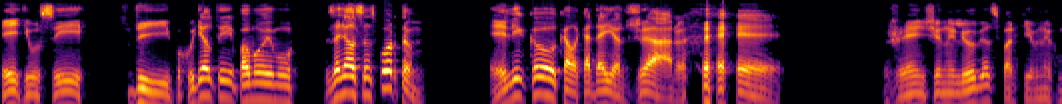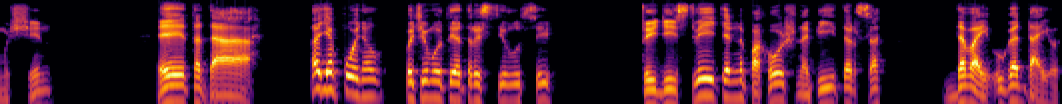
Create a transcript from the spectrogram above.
Эти усы... Да и похудел ты, по-моему, занялся спортом? Или куколка дает жару? Хе-хе-хе. Женщины любят спортивных мужчин. Это да. А я понял, почему ты отрастил усы. Ты действительно похож на Питерса, Давай угадаю,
